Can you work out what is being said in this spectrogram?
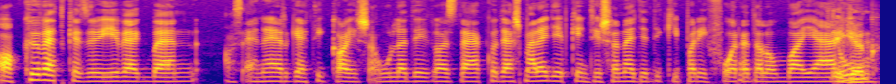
a következő években az energetika és a hulladékgazdálkodás, már egyébként is a negyedik ipari forradalomban járunk,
